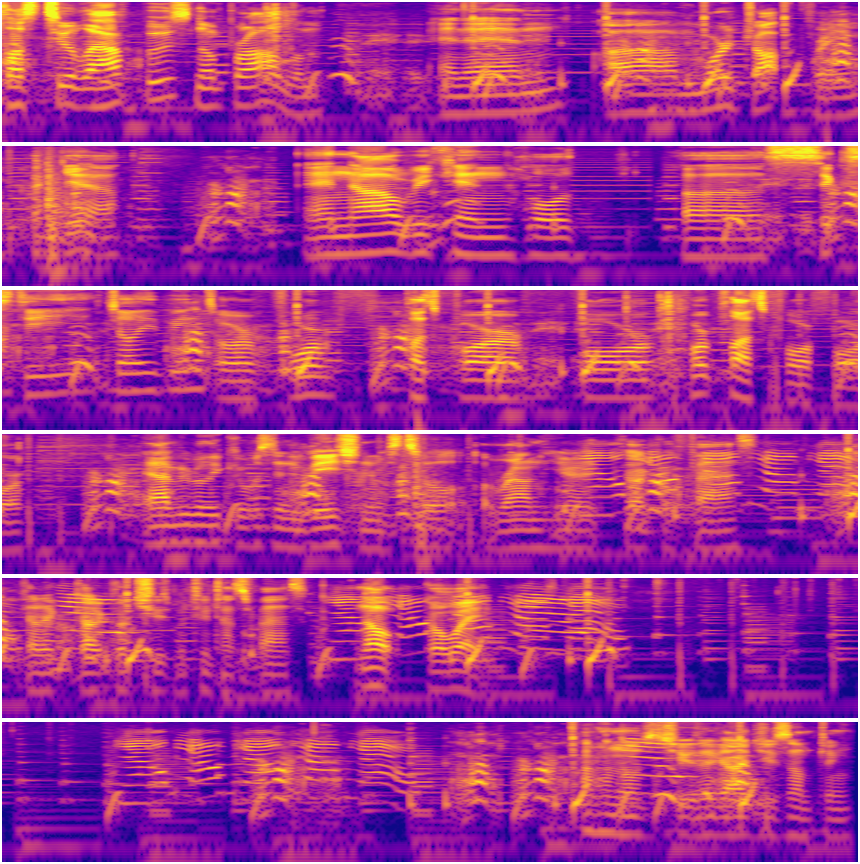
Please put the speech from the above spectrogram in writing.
Plus two laugh boost, no problem. And then, uh, more drop frame, yeah. And now we can hold uh, 60 jelly beans or 4 plus 4, 4, 4 plus 4, 4. And that'd be really good with an invasion. We're still around here. Gotta go fast. Gotta, gotta go choose two times fast. No, go away. I don't know what to choose. I gotta do something.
